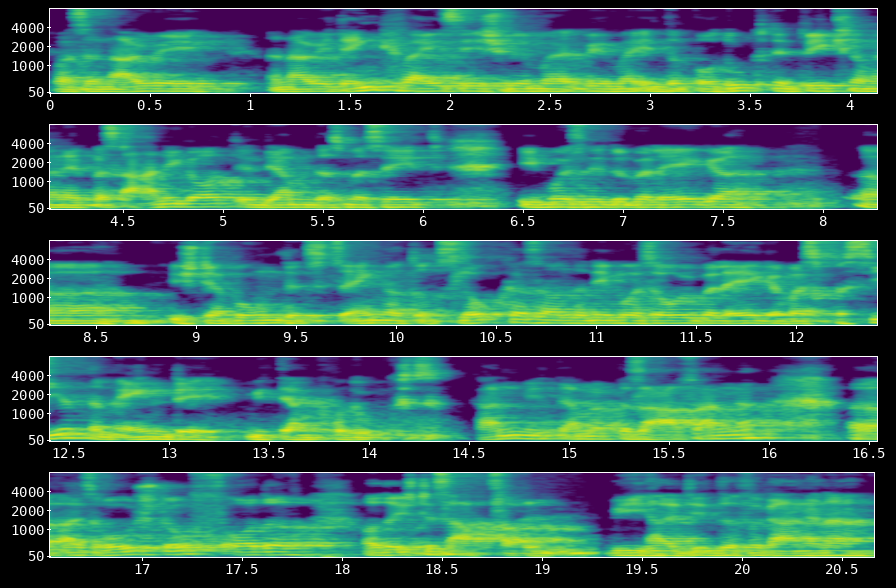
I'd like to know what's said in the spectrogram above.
was eine, neue, eine neue Denkweise ist, wie man, wie man in der Produktentwicklung an etwas angeht, indem dass man sieht, ich muss nicht überlegen, äh, ist der Bund jetzt zu eng oder zu locker, sondern ich muss auch überlegen, was passiert am Ende mit dem Produkt. Kann mit dem etwas anfangen äh, als Rohstoff oder, oder ist das Abfall? Wie halt in der vergangenen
